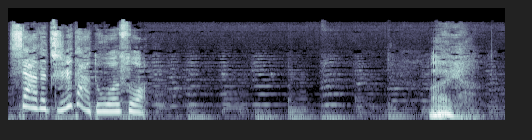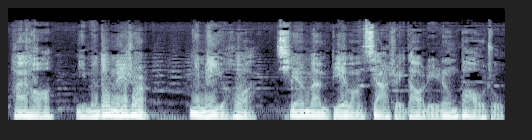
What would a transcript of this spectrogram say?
吓得直打哆嗦。哎呀，还好你们都没事儿，你们以后啊。千万别往下水道里扔爆竹，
